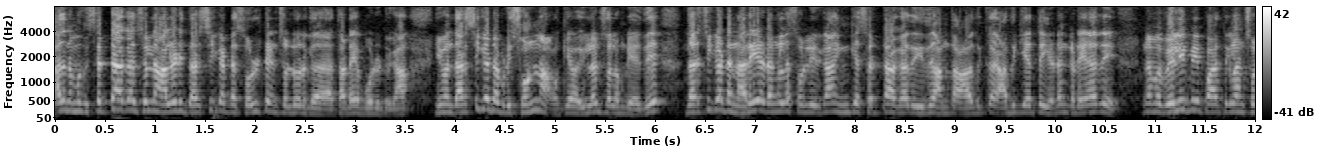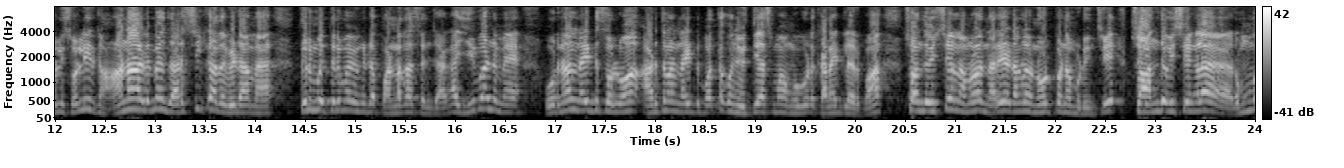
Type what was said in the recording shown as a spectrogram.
அது நமக்கு செட் ஆகாது சொல்லி நான் ஆல்ரெடி தர்ஷிகாட்ட சொல்லிட்டேன்னு சொல்லி ஒரு தடையை போட்டுட்டு இருக்கான் இவன் தர்ஷிகாட்ட அப்படி சொன்னான். ஓகேவா இல்லைன்னு சொல்ல முடியாது. தர்ஷிகாட்ட நிறைய இடங்களில் சொல்லியிருக்கான். இங்கே செட் ஆகாது. இது அந்த அதுக்கு அதுக்கேற்ற இடம் கிடையாது. நம்ம வெளியே போய் பார்த்துக்கலாம்னு சொல்லி சொல்லியிருக்கான். ஆனாலுமே தர்ஷிகா அதை விடாமல் திரும்ப திரும்ப இவங்ககிட்ட பண்ண தான் செஞ்சாங்க. இவனுமே ஒரு நாள் நைட்டு சொல்லுவான். அடுத்த நாள் நைட்டு பார்த்தா கொஞ்சம் வித்தியாசமாக அவங்க கூட கனெக்டில் இருப்பான். ஸோ அந்த விஷயம் நம்மளால் நிறைய இடங்களில் நோட் பண்ண முடிஞ்சு ஸோ அந்த விஷயங்களை ரொம்ப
